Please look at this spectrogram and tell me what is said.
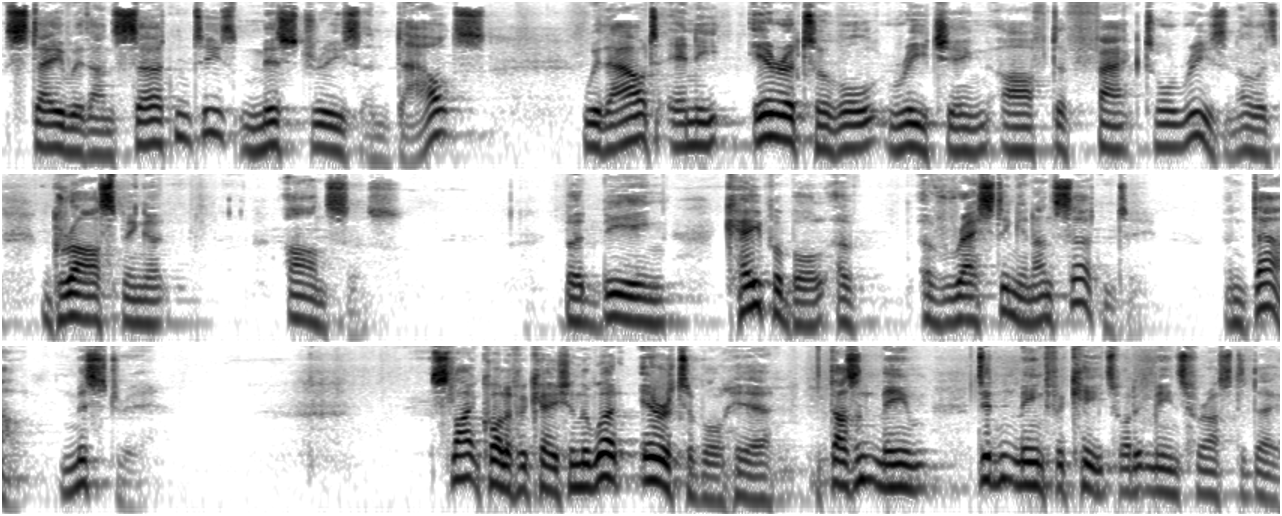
stay with uncertainties, mysteries, and doubts without any irritable reaching after fact or reason. In other words, grasping at answers, but being capable of, of resting in uncertainty and doubt, mystery. Slight qualification the word irritable here doesn't mean, didn't mean for Keats what it means for us today.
